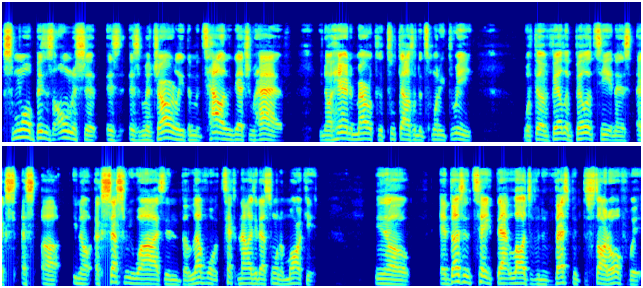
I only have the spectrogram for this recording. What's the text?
small business ownership is is majority the mentality that you have You know, here in America, 2023, with the availability and as, as uh, you know, accessory wise and the level of technology that's on the market, you know, it doesn't take that large of an investment to start off with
